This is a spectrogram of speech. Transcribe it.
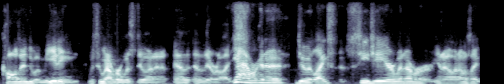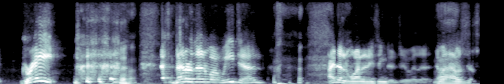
called into a meeting with whoever was doing it, and, and they were like, "Yeah, we're gonna do it like CG or whatever," you know. And I was like, "Great, that's better than what we did." I didn't want anything to do with it. It was- I was just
